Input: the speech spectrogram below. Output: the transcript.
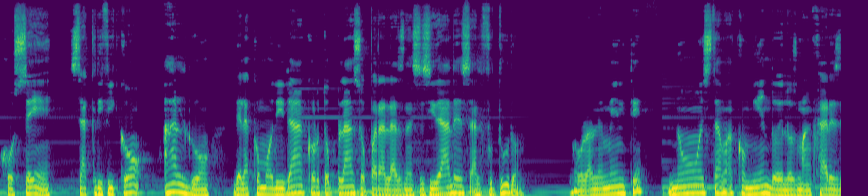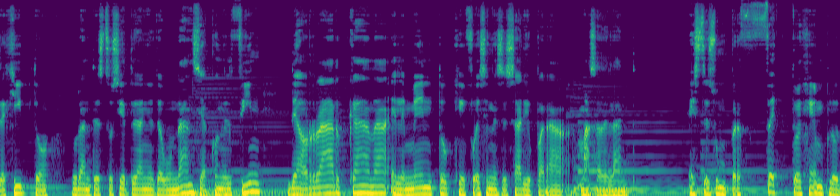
José sacrificó algo de la comodidad a corto plazo para las necesidades al futuro. Probablemente no estaba comiendo de los manjares de Egipto durante estos siete años de abundancia, con el fin de ahorrar cada elemento que fuese necesario para más adelante. Este es un perfecto ejemplo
